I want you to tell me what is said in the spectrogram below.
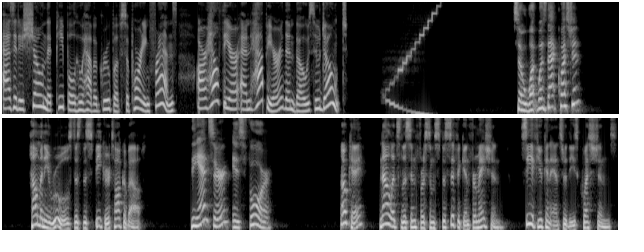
as it is shown that people who have a group of supporting friends are healthier and happier than those who don't. So, what was that question? How many rules does the speaker talk about? The answer is four. Okay, now let's listen for some specific information. See if you can answer these questions.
